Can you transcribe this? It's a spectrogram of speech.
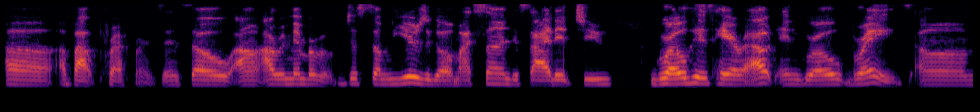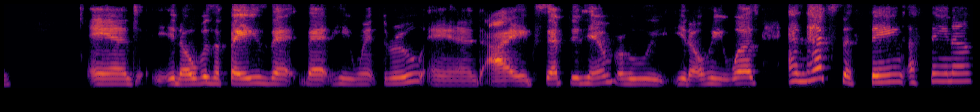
uh, about preference. And so uh, I remember just some years ago, my son decided to grow his hair out and grow braids. Um, and you know, it was a phase that that he went through, and I accepted him for who he, you know he was. And that's the thing, Athena,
